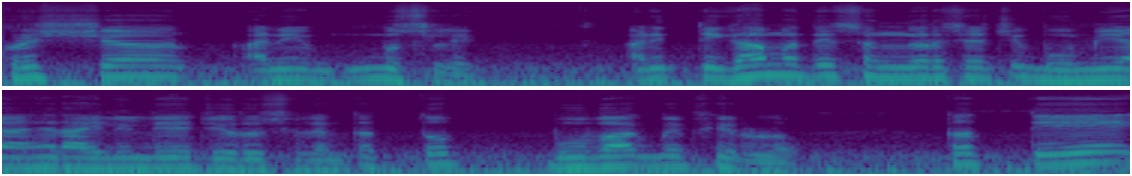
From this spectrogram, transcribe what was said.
ख्रिश्चन आणि मुस्लिम. आणि तिघामध्ये संघर्षाची भूमी आहे राहिलेली आहे जेरुसलम. तर तो भूभाग मी फिरलो. तर ते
